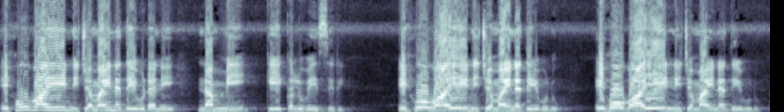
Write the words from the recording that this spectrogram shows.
ఎహోవాయే నిజమైన దేవుడని నమ్మి కేకలు వేసిరి. ఎహోవాయే నిజమైన దేవుడు ఎహోవాయే నిజమైన దేవుడు.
